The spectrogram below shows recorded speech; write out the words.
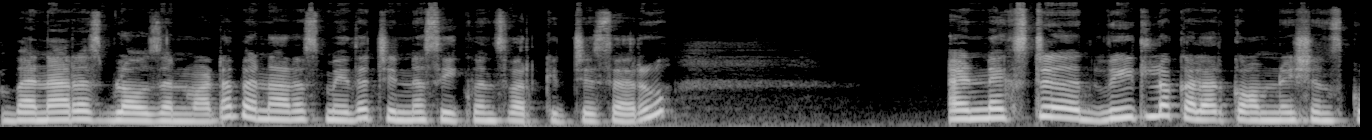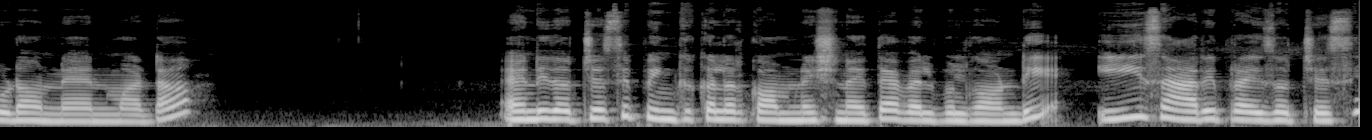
బెనారస్ బ్లౌజ్ అనమాట బెనారస్ మీద చిన్న సీక్వెన్స్ వర్క్ ఇచ్చేశారు అండ్ నెక్స్ట్ వీటిలో కలర్ కాంబినేషన్స్ కూడా ఉన్నాయన్నమాట. అండ్ ఇది వచ్చేసి పింక్ కలర్ కాంబినేషన్ అయితే అవైలబుల్గా ఉంది. ఈ శారీ ప్రైస్ వచ్చేసి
